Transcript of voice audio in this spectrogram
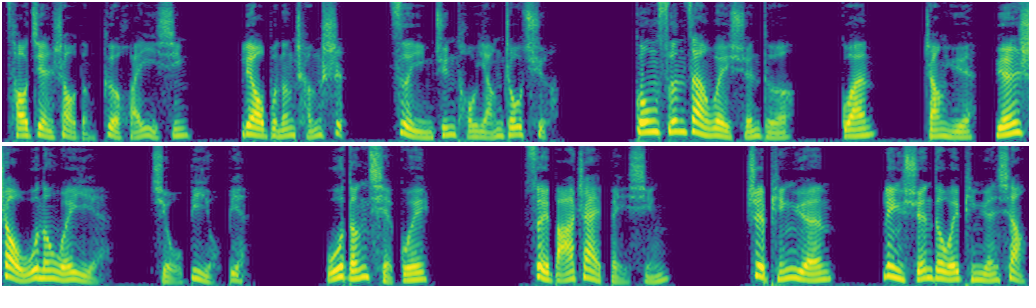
操见少等各怀一心，料不能成事，自引军投扬州去了。公孙瓒谓玄德、关张曰：“袁绍无能为也，久必有变。吾等且归。”遂拔寨北行，至平原，令玄德为平原相，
